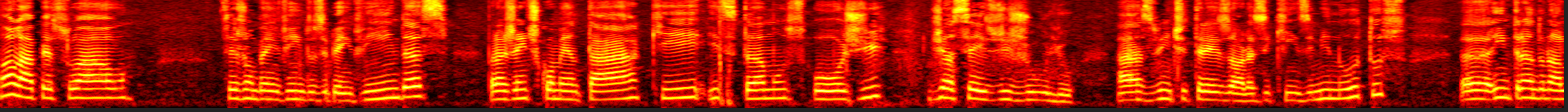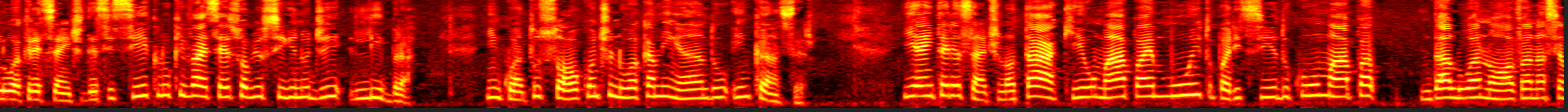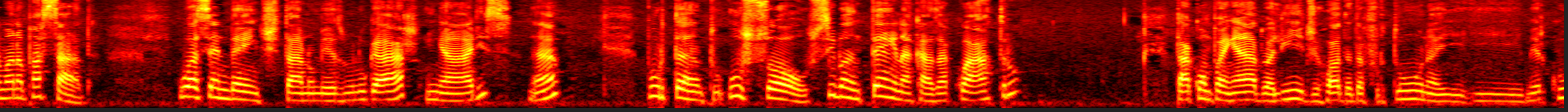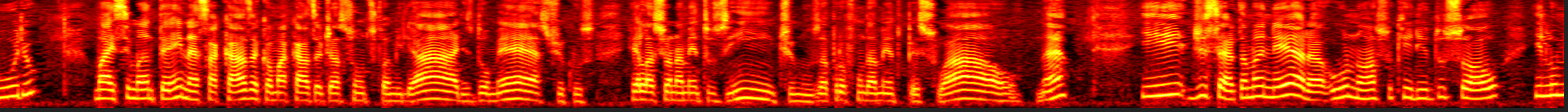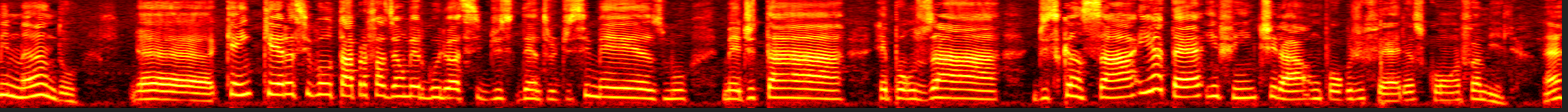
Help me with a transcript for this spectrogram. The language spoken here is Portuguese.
Olá, pessoal. Sejam bem-vindos e bem-vindas para a gente comentar que estamos hoje, dia 6 de julho, às 23 horas e 15 minutos, uh, entrando na lua crescente desse ciclo, que vai ser sob o signo de Libra, enquanto o Sol continua caminhando em Câncer. E é interessante notar que o mapa é muito parecido com o mapa da lua nova na semana passada. O ascendente está no mesmo lugar, em Ares, né? Portanto, o Sol se mantém na casa 4, está acompanhado ali de Roda da Fortuna e, e, Mercúrio, mas se mantém nessa casa, que é uma casa de assuntos familiares, domésticos, relacionamentos íntimos, aprofundamento pessoal, né? E, de certa maneira, o nosso querido Sol iluminando é, quem queira se voltar para fazer um mergulho dentro de si mesmo, meditar, repousar, descansar e até, enfim, tirar um pouco de férias com a família, né?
